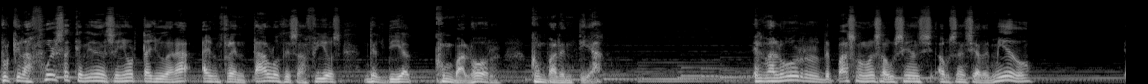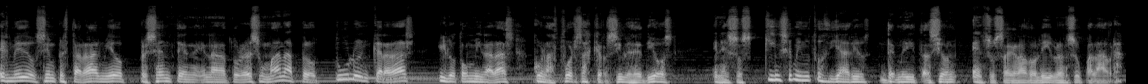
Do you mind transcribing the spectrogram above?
Porque la fuerza que viene del Señor te ayudará a enfrentar los desafíos del día con valor, con valentía. El valor, de paso, no es ausencia, de miedo, el miedo siempre estará, el miedo presente en, la naturaleza humana, pero tú lo encararás y lo dominarás con las fuerzas que recibes de Dios en esos 15 minutos diarios de meditación en su sagrado libro, en su palabra.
